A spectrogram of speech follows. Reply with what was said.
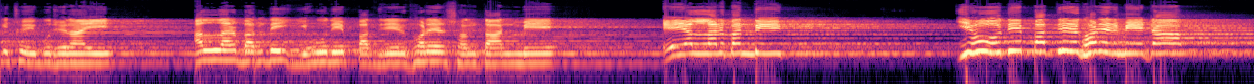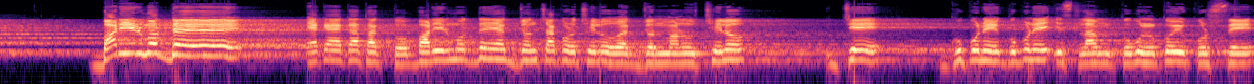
কিছুই বুঝে নাই। আল্লাহর বান্দি ইহুদি পাদ্রির ঘরের সন্তান মেয়ে। এই আল্লাহর বান্দি ইহুদি পাদ্রির ঘরের মেয়েটা বাড়ির মধ্যে একা একা থাকতো। বাড়ির মধ্যে একজন চাকর ছিল, একজন মানুষ ছিল, যে গোপনে গোপনে ইসলাম কবুল কই করছে।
